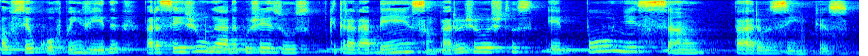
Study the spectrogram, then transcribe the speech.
ao seu corpo em vida, para ser julgada por Jesus, que trará bênção para os justos e punição para os ímpios.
